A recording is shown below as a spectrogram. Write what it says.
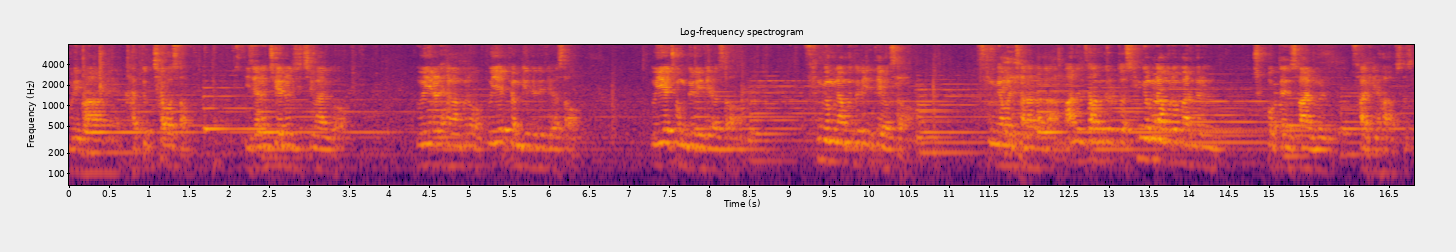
우리 마음에 가득 채워서 이제는 죄를 짓지 말고 의를 행함으로 의의 병기들이 되어서 의의 종들이 되어서 생명나무들이 되어서 생명을 전하다가 많은 사람들을 또 생명나무로 만드는 축복된 삶을 살게 하옵소서.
